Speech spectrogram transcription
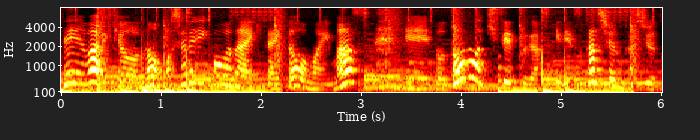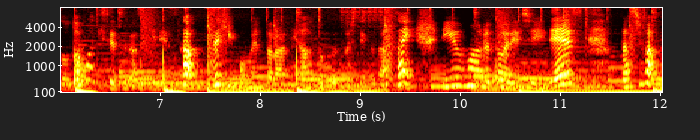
では、今日のおしゃべりコーナー行きたいと思います。えっ、と、どの季節が好きですか？春夏秋冬、どの季節が好きですか？ぜひコメント欄にアウトプットしてください。理由もあると嬉しいです。私は圧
